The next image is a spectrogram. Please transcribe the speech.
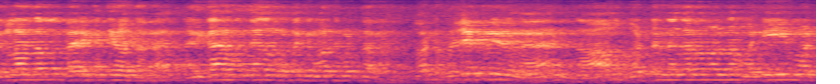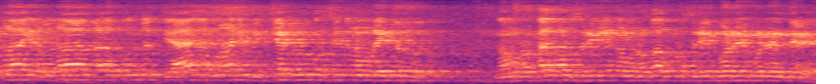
ಇರ್ಲಾರ್ದಲ್ಲ ಬೇರೆ ಕತೆ ಹೇಳ್ತಾರೆ. ಅಧಿಕಾರ ಬಂದಾಗ ಅದ್ರ ಬಗ್ಗೆ ಮರೆತು ಬಿಡ್ತಾರೆ. ದೊಡ್ಡ ಪ್ರೊಜೆಕ್ಟ್ ಇದನ್ನ ನಾವು ದೊಡ್ಡ ನಗರವನ್ನ ಮನಿ, ಮಠ ಎಲ್ಲಾ ಕಳ್ಕೊಂಡು ತ್ಯಾಗ ಮಾಡಿ ಬಿಚ್ಚಾಟ ನಮ್ಮ ರೈತರು ನಮ್ಮ ರೊಕ್ಕ ಕೊಡ್ಸ್ರಿ ನಮ್ಮ ರೊಕ್ಕ ಕೊಡ್ಸ್ರಿ ಕೊಡ್ರಿ ಕೊಡ್ರಿ ಅಂತೇಳಿ.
